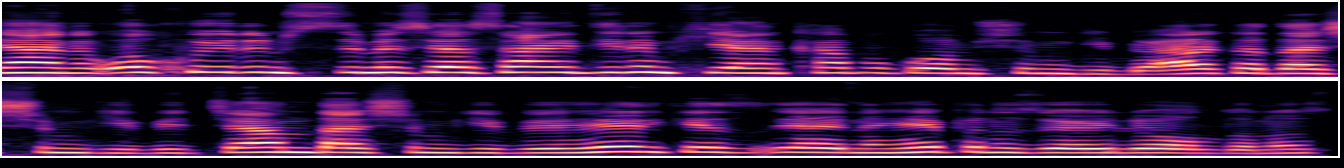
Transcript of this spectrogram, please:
Yani okuyorum size mesela sanki diyelim ki yani kapı komşum gibi, arkadaşım gibi, candaşım gibi. Herkes yani hepiniz öyle oldunuz.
